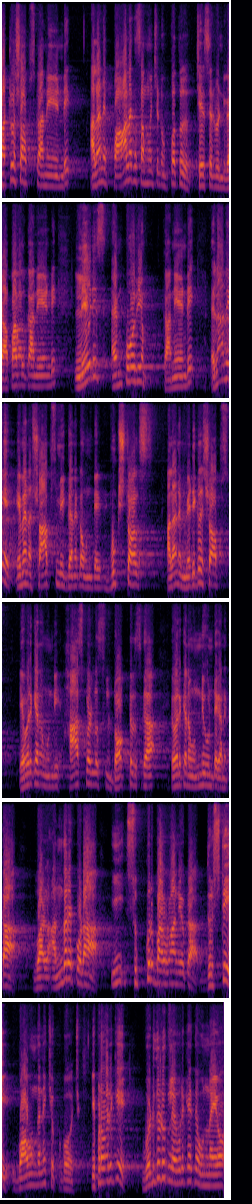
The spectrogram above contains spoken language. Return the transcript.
బట్టల షాప్స్ కానివ్వండి అలానే పాలకు సంబంధించిన ఉత్పత్తులు చేసేటువంటి వ్యాపారాలు కానివ్వండి లేడీస్ ఎంపోరియం కానివ్వండి ఇలానే ఏమైనా షాప్స్ మీకు గనక ఉంటే బుక్ స్టాల్స్ అలానే మెడికల్ షాప్స్ ఎవరికైనా ఉండి హాస్పిటల్స్ డాక్టర్స్గా ఎవరికైనా ఉండి ఉంటే గనక వాళ్ళందరికి కూడా ఈ శుక్ర భగవాన్ యొక్క దృష్టి బాగుందని చెప్పుకోవచ్చు. ఇప్పటివరకు ఒడిదుడుకులు ఎవరికైతే ఉన్నాయో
